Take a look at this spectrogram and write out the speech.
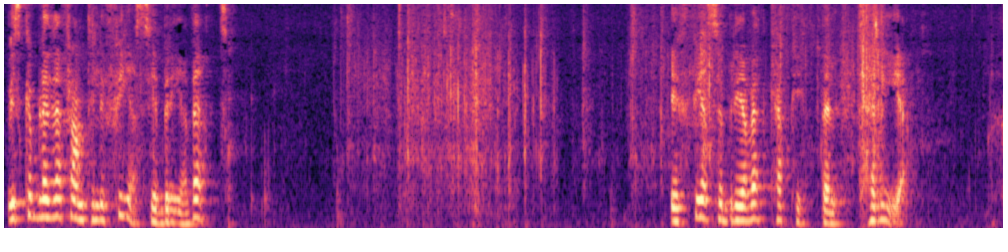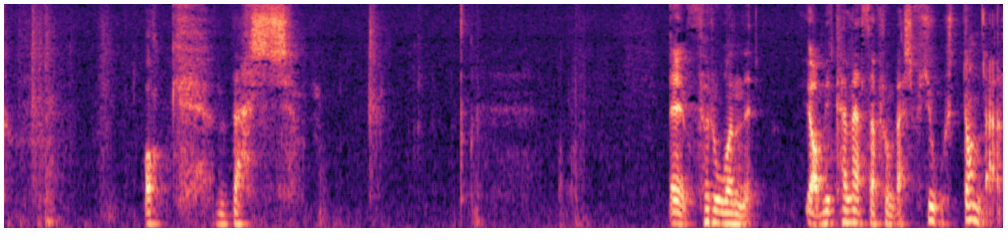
Vi ska bläddra fram till Efesiebrevet. Efesierbrevet kapitel 3. Och vers eh, från, ja vi kan läsa från vers 14 där.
